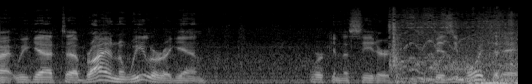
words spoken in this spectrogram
Right, we got uh, Brian the Wheeler again working the seeder. Busy boy today.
